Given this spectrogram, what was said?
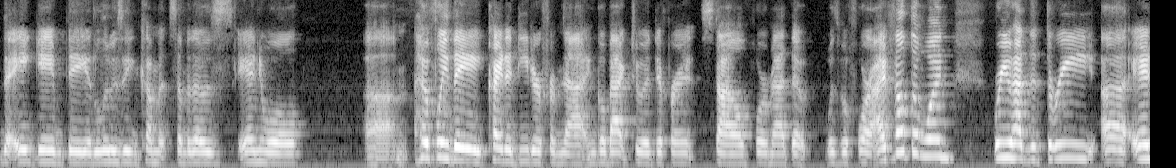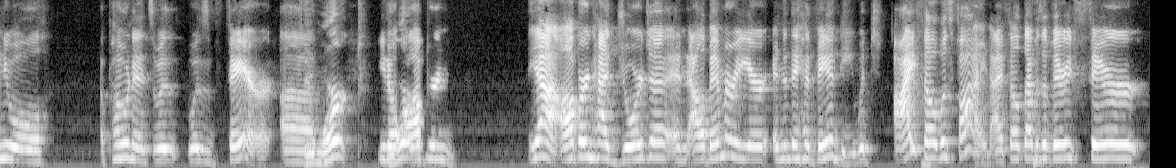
the eight game thing and losing come at some of those annual um hopefully they kind of deter from that and go back to a different style format that was before. I felt the one where you had the three uh annual opponents was was fair. Um, it worked. you know worked. auburn yeah, Auburn had Georgia and Alabama a year, and then they had Vandy, which I felt was fine. I felt that was a very fair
